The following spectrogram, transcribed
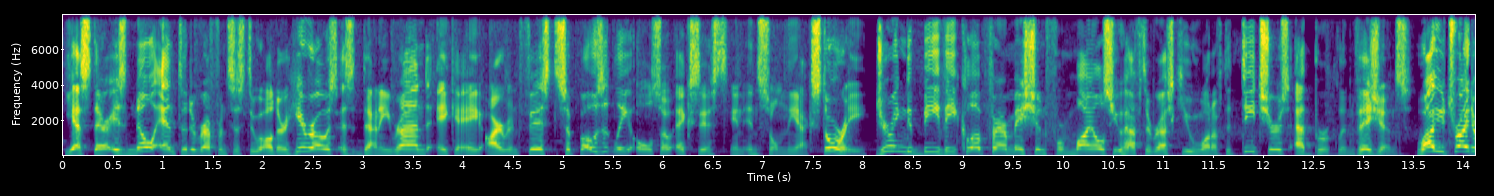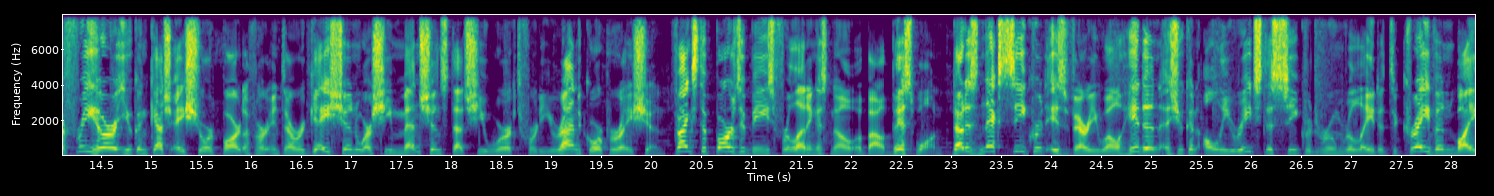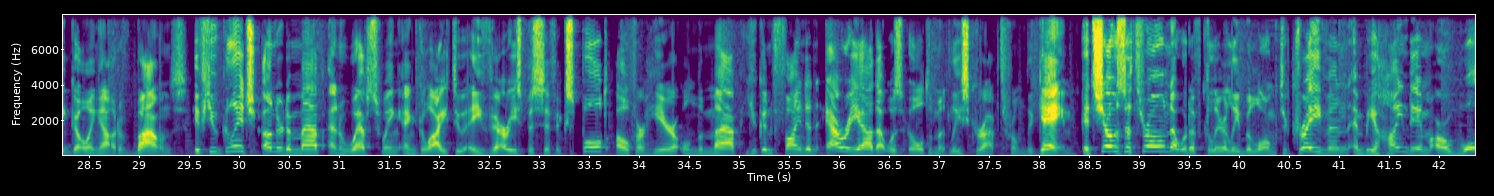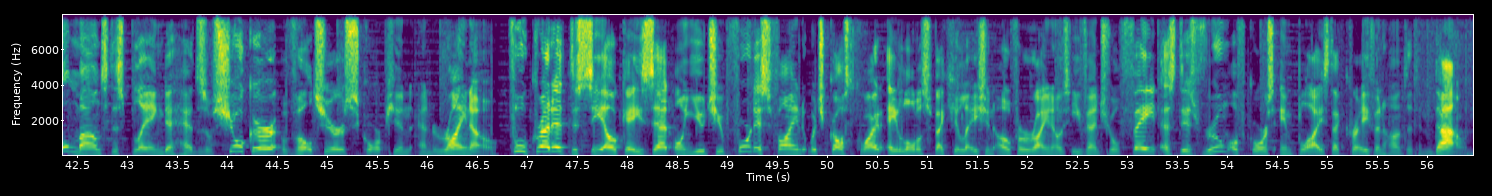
Yes, there is no end to the references to other heroes as Danny Rand, aka Iron Fist, supposedly also exists in Insomniac's story. During the BV Club Fair mission for Miles, you have to rescue one of the teachers at Brooklyn Visions. While you try to free her, you can catch a short part of her interrogation where she mentions that she worked for the Rand Corporation. Thanks to Parzabees for letting us know about this one. Now this next secret is very well hidden as you can only reach the secret room related to Kraven by going out of bounds. If you glitch under the map and web swing and glide to a very specific spot over here on the map, you can find an area that was ultimately scrapped from the game. It shows a throne that would have clearly belonged to Kraven and behind him are wall mounts displaying the heads of Shocker, Vulture, Scorpion and Rhino. Full credit to CLKZ on YouTube for this find which caused quite a lot of speculation over Rhino's eventual fate as this room of course implies that Kraven hunted him down.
